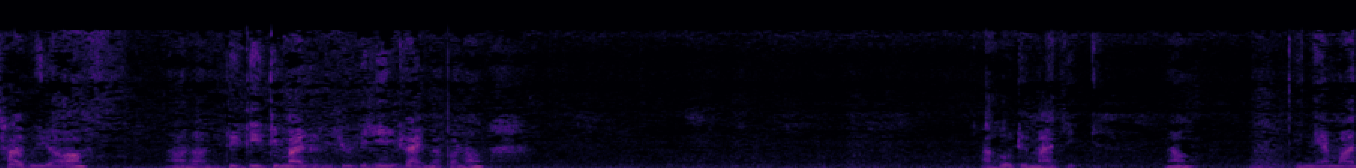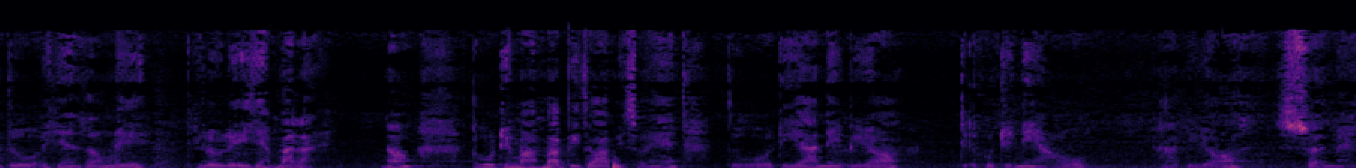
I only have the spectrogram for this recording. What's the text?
ထောက်ပြီးတော့နော်ဒီဒီဒီမှာယူရင်လိုက်မယ်ပေါ့နော်အခုဒီမှာကြည့်နော်ဒီနေရာမှာသူ့အရင်ဆုံးလေးဒီလိုလေးအရင်မှတ်လိုက်နော်အခုဒီမှာမှတ်ပြီးသွားပြီဆိုရင်သူ့ကိုဒီကနေပြီးတော့ဒီအခုဒီနေရာကိုထားပြီးတော့ဆွဲမယ်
